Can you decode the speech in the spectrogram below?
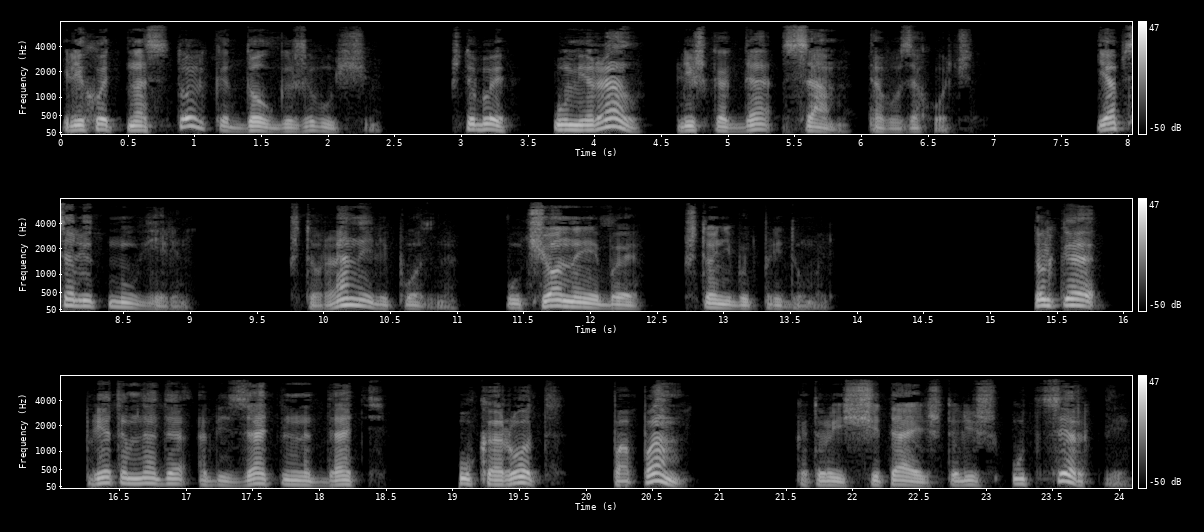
или хоть настолько долго живущим, чтобы умирал лишь когда сам того захочет. Я абсолютно уверен, что рано или поздно ученые бы что-нибудь придумали. Только при этом надо обязательно дать укорот попам, которые считают, что лишь у церкви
